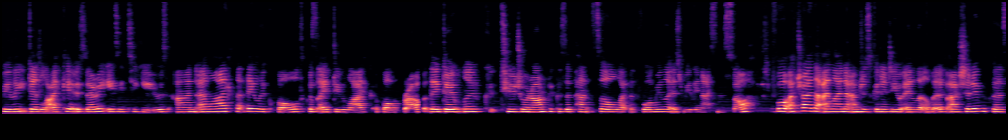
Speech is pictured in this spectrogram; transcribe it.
really did like it. It was very easy to use and I like that they look bold because I do like a bold brow but they don't look too drawn on because the pencil, like the formula is really nice and soft. Before I try the eyeliner I'm just going to do a little bit of eyeshadow because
